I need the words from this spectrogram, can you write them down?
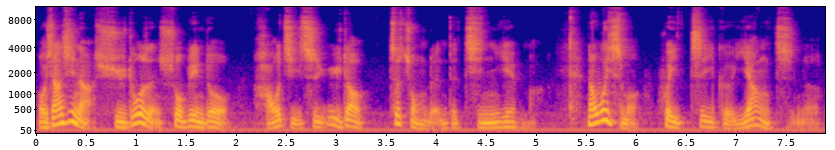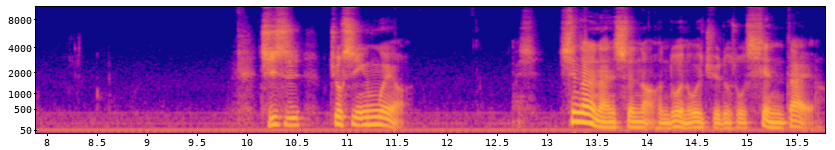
我相信啊，许多人说不定都有好几次遇到这种人的经验嘛。那为什么会这个样子呢？其实就是因为啊，现在的男生啊，很多人都会觉得说，现在啊，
